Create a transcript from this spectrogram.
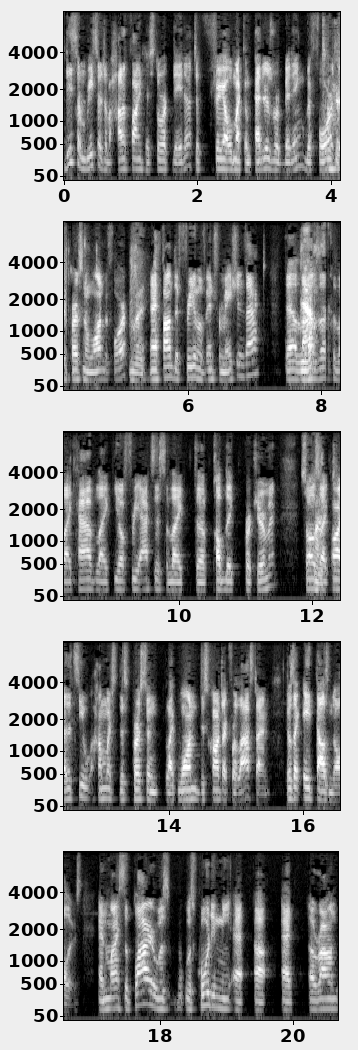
did some research about how to find historic data to figure out what my competitors were bidding before, okay. the person who won before. Right. And I found the Freedom of Information Act that allows yeah. us to like have like, you know, free access to like the public procurement. So I was right. like, all right, let's see how much this person like won this contract for last time. It was like eight thousand dollars and my supplier was was quoting me at uh, at around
